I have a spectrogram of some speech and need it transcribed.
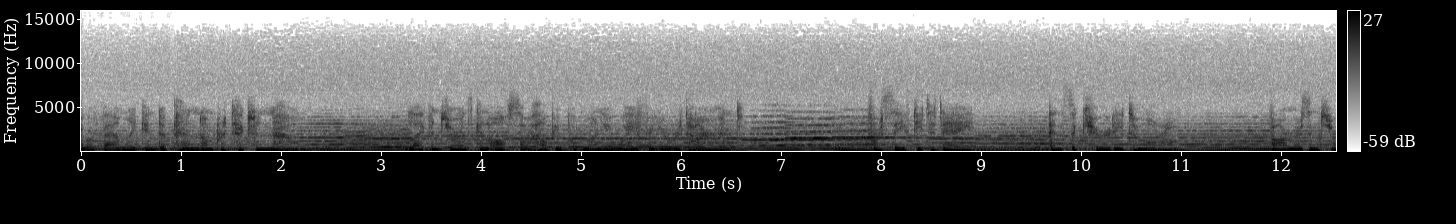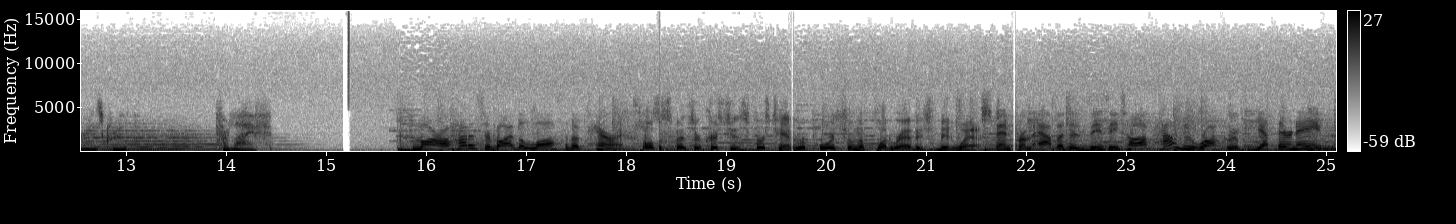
your family can depend on protection now. Life insurance can also help you put money away for your retirement. For safety today and security tomorrow. Farmers Insurance Group. For life. Tomorrow, how to survive the loss of a parent. Also, Spencer Christian's firsthand reports from the flood-ravaged Midwest. Then from ABBA to ZZ Top, how do rock groups get their names?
